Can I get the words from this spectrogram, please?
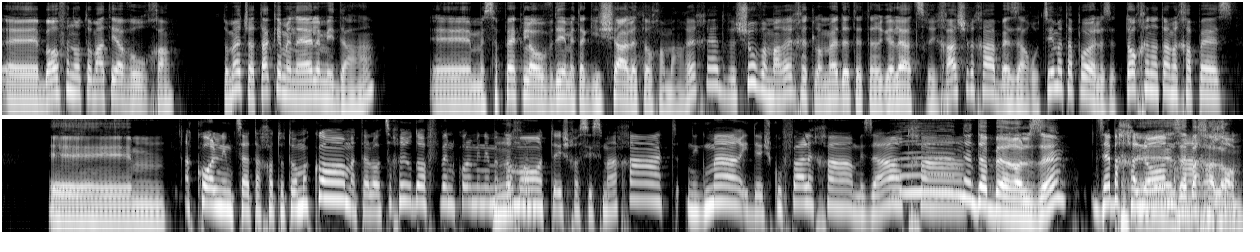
אה, באופן אוטומטי עבורך. זאת אומרת שאתה כמנהל למידה, אה, מספק לעובדים את הגישה לתוך המערכת, ושוב, המערכת לומדת את הרגלי הצריכה שלך, באיזה ערוצים אתה פועל, איזה תוכן אתה מחפש. אה, הכל נמצא תחת אותו מקום, אתה לא צריך לרדוף בין כל מיני נכון. מקומות, יש לך סיסמה אחת, נגמר, היא די שקופה לך, מזהה אותך. נדבר על זה. זה בחלום אה, זה הרחוק. בחלום.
